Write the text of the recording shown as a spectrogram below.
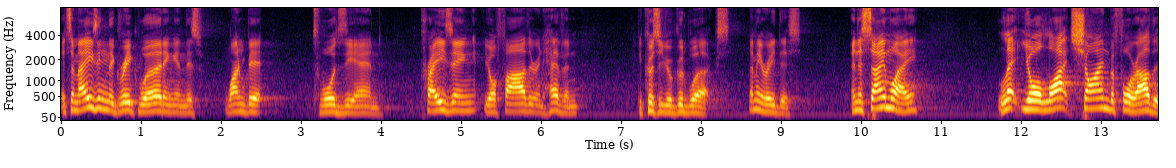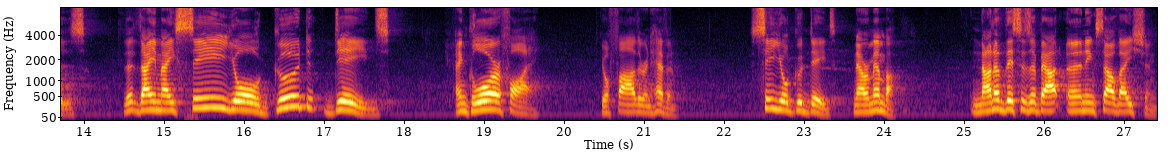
It's amazing the Greek wording in this one bit towards the end praising your Father in heaven because of your good works. Let me read this. In the same way, let your light shine before others, that they may see your good deeds and glorify your Father in heaven. See your good deeds. Now remember, none of this is about earning salvation.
